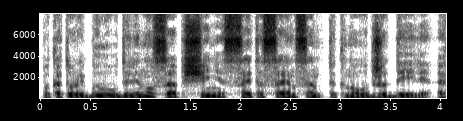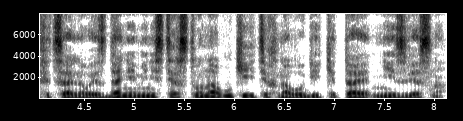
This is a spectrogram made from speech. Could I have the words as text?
по которой было удалено сообщение с сайта Science and Technology Daily, официального издания Министерства науки и технологий Китая, неизвестно.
